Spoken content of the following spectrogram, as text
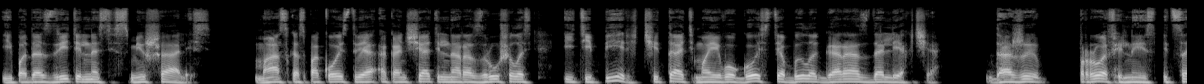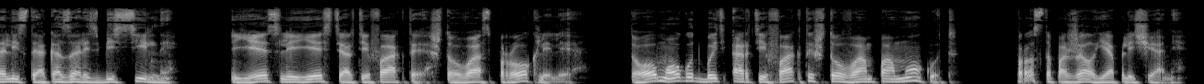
и подозрительность смешались. Маска спокойствия окончательно разрушилась, и теперь читать моего гостя было гораздо легче. Даже профильные специалисты оказались бессильны. Если есть артефакты, что вас прокляли, то могут быть артефакты, что вам помогут. Просто пожал я плечами.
